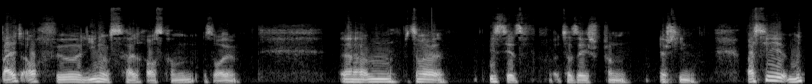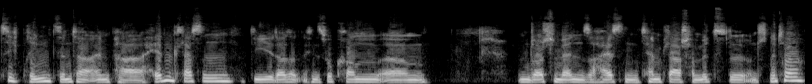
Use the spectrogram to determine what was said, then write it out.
bald auch für Linux halt rauskommen soll. Ähm, beziehungsweise ist jetzt tatsächlich schon erschienen. Was sie mit sich bringt, sind da ein paar Heldenklassen, die da hinzukommen. Ähm, Im Deutschen werden sie heißen Templar, Scharmützel und Schnitter.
